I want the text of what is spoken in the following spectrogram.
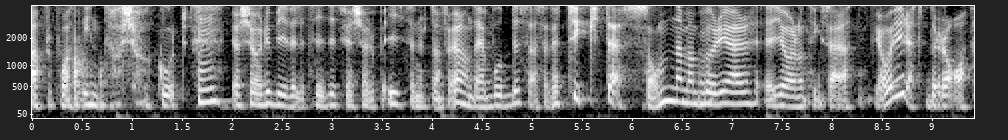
apropå att inte ha körkort, jag körde bil väldigt tidigt för jag körde på isen utanför ön där jag bodde. Så, här, så jag tyckte, som när man börjar eh, göra någonting så här, att jag var ju rätt bra.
